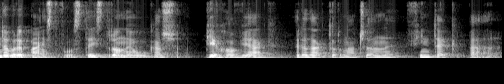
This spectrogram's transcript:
dobry Państwu, z tej strony Łukasz Piechowiak, redaktor naczelny fintech.pl.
